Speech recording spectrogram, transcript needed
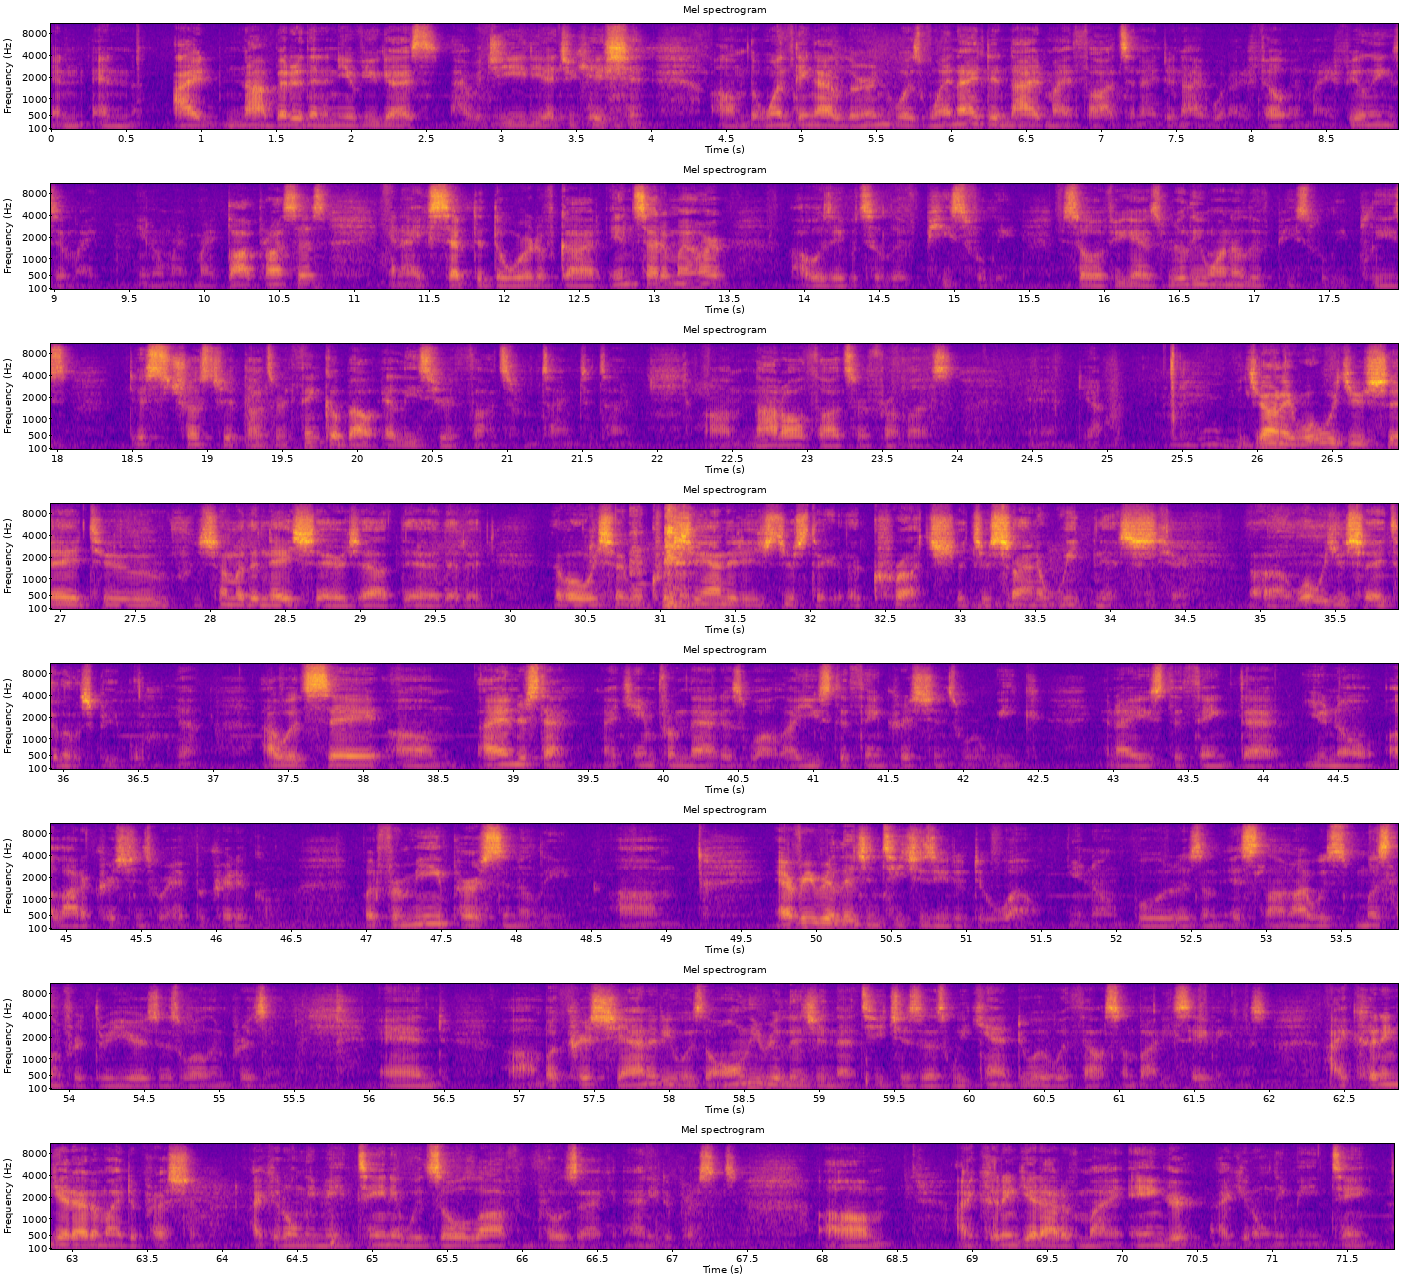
And and I'm not better than any of you guys. I have a GED education. Um, the one thing I learned was when I denied my thoughts and I denied what I felt and my feelings and my you know my, my thought process and I accepted the word of God inside of my heart, I was able to live peacefully. So if you guys really want to live peacefully, please distrust your thoughts or think about at least your thoughts from time to time. Um, not all thoughts are from us. And yeah. Johnny, what would you say to some of the naysayers out there that have always said, well, Christianity is just a, a crutch, it's a sign of weakness? Sure. Uh, what would you say to those people? Yeah. I would say um, I understand. I came from that as well. I used to think Christians were weak, and I used to think that, you know, a lot of Christians were hypocritical. But for me personally, um, every religion teaches you to do well. You know, Buddhism, Islam. I was Muslim for three years as well in prison, and um, but Christianity was the only religion that teaches us we can't do it without somebody saving us. I couldn't get out of my depression. I could only maintain it with Zoloft and Prozac and antidepressants. Um, I couldn't get out of my anger. I could only maintain.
